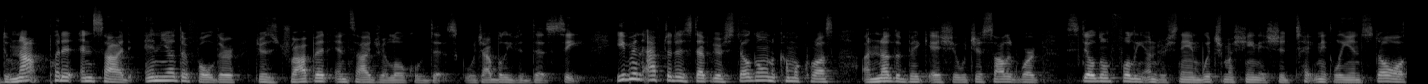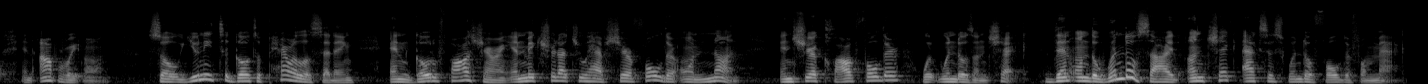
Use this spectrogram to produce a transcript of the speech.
Do not put it inside any other folder, just drop it inside your local disk, which I believe is disk C. Even after this step, you're still going to come across another big issue, which is SolidWorks still don't fully understand which machine it should technically install and operate on. So you need to go to parallel setting and go to file sharing and make sure that you have share folder on none and share cloud folder with Windows uncheck. Then on the Windows side, uncheck access window folder for Mac.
